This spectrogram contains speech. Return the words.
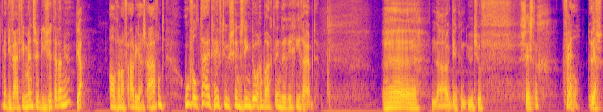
En die 15 mensen die zitten daar nu? Ja. Al vanaf Oudejaarsavond. Hoeveel tijd heeft u sindsdien doorgebracht in de regieruimte? Eh, nou, ik denk een uurtje of zestig. Veel, dus.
